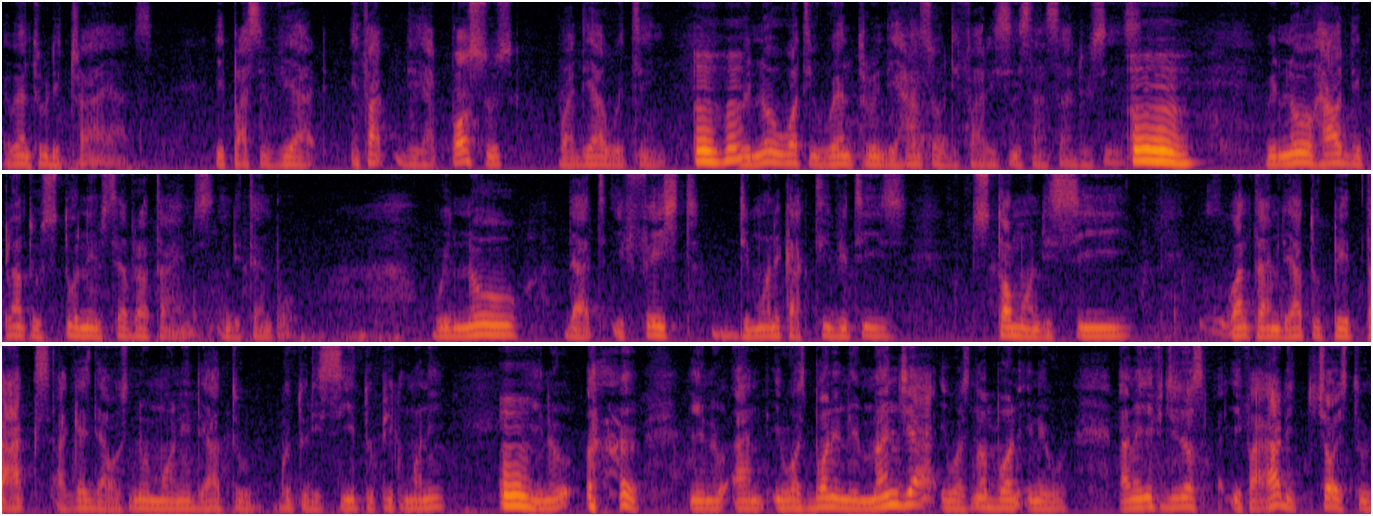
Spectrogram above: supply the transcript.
He went through the trials. He persevered. In fact, the apostles were there with him. Mm-hmm. We know what he went through in the hands of the Pharisees and Sadducees. Mm. We know how they planned to stone him several times in the temple. We know that he faced demonic activities, storm on the sea. One time they had to pay tax. I guess there was no money. They had to go to the sea to pick money. Mm. You know, you know, and he was born in a manger. He was not born in a. I mean, if Jesus, if I had a choice to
